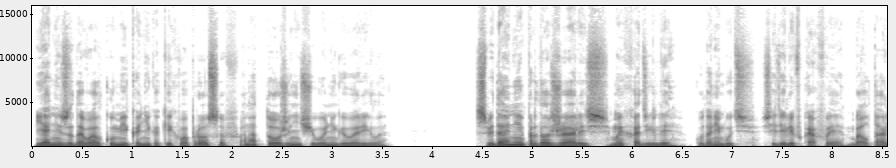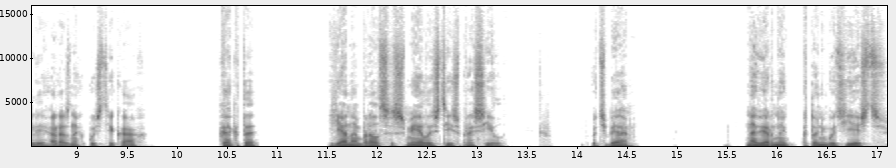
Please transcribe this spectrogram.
Я не задавал Кумика никаких вопросов, она тоже ничего не говорила. Свидания продолжались, мы ходили куда-нибудь, сидели в кафе, болтали о разных пустяках. Как-то я набрался смелости и спросил, «У тебя, наверное, кто-нибудь есть,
